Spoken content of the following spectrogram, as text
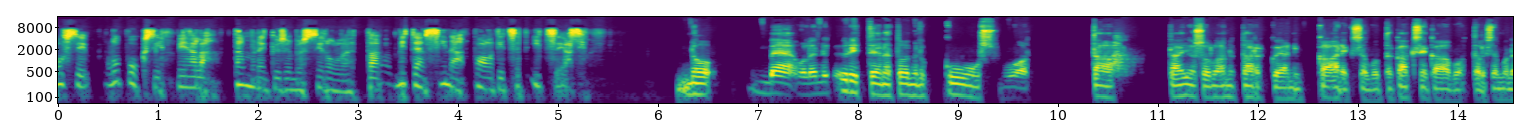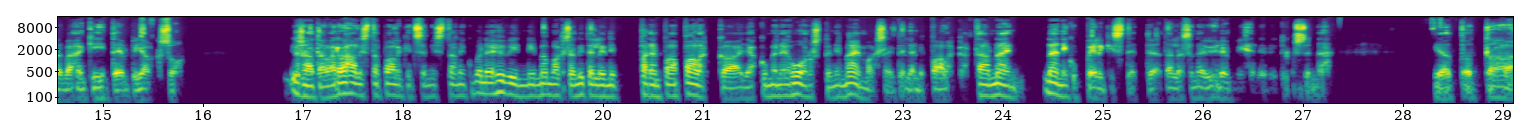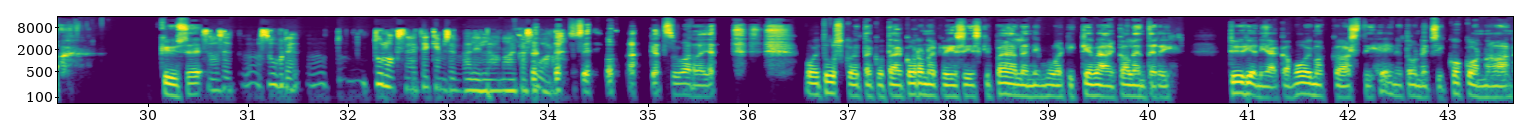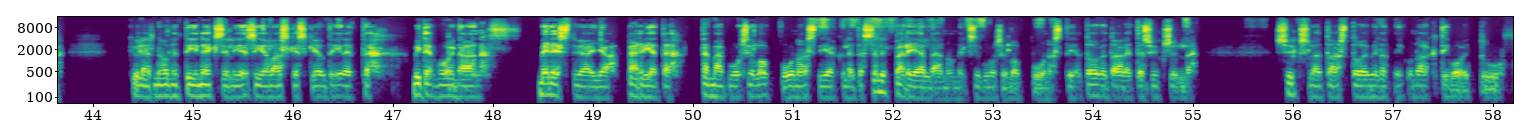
Ossi, lopuksi vielä tämmöinen kysymys sinulle, että miten sinä palkitset itseäsi? No mä olen nyt yrittäjänä toiminut kuusi vuotta, tai jos ollaan nyt tarkkoja, niin kahdeksan vuotta, kaksi ekaa vuotta oli semmoinen vähän kiinteämpi jakso. Jos ajatellaan rahallista palkitsemista, niin kun menee hyvin, niin mä maksan itselleni parempaa palkkaa, ja kun menee huonosti, niin mä en maksa itselleni palkkaa. Tämä on näin, näin niin kuin pelkistettyä tällaisena yhden miehen yrityksenä. Ja tota, kyllä se... Se on se suhde tuloksen ja tekemisen välillä on aika suora. se on aika suora ja voit uskoa, että kun tämä koronakriisi iski päälle, niin mullakin kevään kalenteri tyhjeni aika voimakkaasti, ei nyt onneksi kokonaan. Kyllä ne otettiin Exceliin ja laskeskeltiin, että miten voidaan menestyä ja pärjätä tämä vuosi loppuun asti. Ja kyllä tässä nyt pärjällään onneksi vuosi loppuun asti ja toivotaan, että syksyllä – syksyllä taas toiminnat niin aktivoituu.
